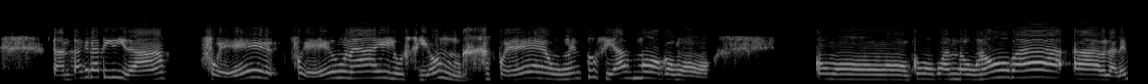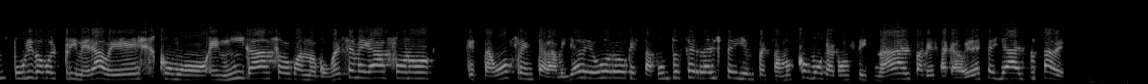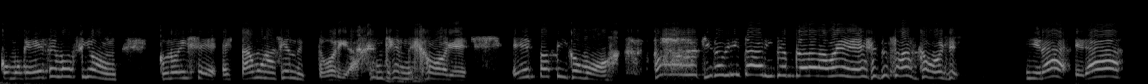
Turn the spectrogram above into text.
tanta creatividad, fue, fue una ilusión, fue un entusiasmo como, como, como cuando uno va a hablar en público por primera vez, como en mi caso, cuando coge ese megáfono que estamos frente a la milla de oro, que está a punto de cerrarse y empezamos como que a consignar para que se acabe de sellar, tú sabes como que esa emoción que uno dice, estamos haciendo historia, ¿entiendes? Como que esto así como, ah, quiero gritar y temblar a la vez, ¿sabes? Como que, y era, era,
